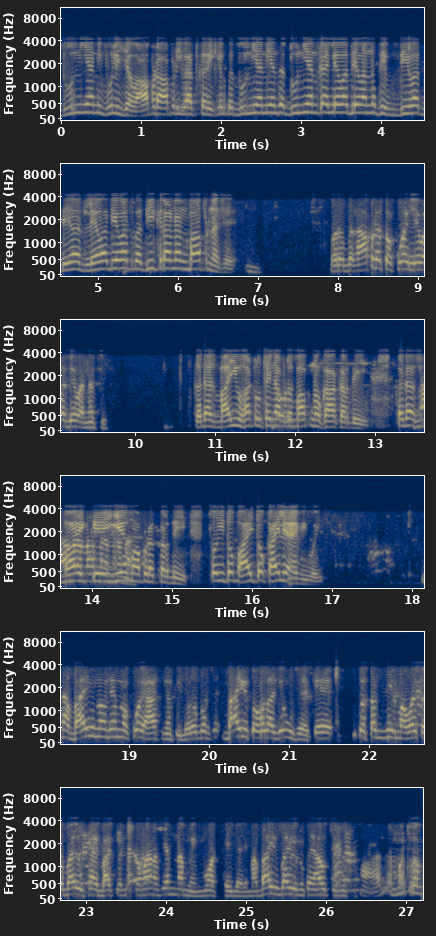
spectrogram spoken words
દુનિયાની ભૂલી જાવ આપણે આપણી વાત કરી કેમ કે દુનિયાની અંદર દુનિયાને કઈ લેવા દેવા નથી. દેવા દેવા લેવા દેવા તો દીકરાના ને બાપના છે. બરોબર. આપણે તો કોઈ લેવા દેવા નથી. કદાચ બાયું હાટું થઈને આપણે બાપનો ઘા કરી દઈએ. કદાચ ના, ના, બાઈ કે ના, ના, એમ આપડે આપણે કરી દઈએ. તો ઈ તો બાઈ તો કાલે આવી હોય. ના બાયુનો ને એમનો કોઈ હાથ નથી બરોબર છે? બાયુ તો ઓલા જેવું છે કે તો તકદીરમાં હોય તો બાયુ થાય બાકી તો માણસ એમ નામ મોત થઈ જાય. એમાં બાયુ બાયુનું કઈ આવતું નથી. મતલબ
